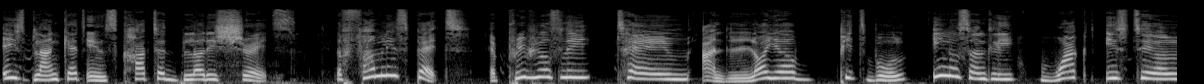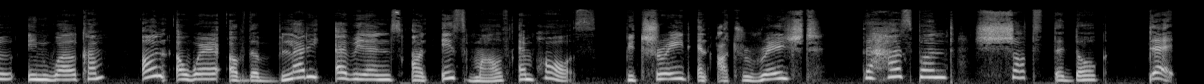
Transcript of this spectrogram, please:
its blanket in scattered bloody shreds. The family's pet, a previously tame and loyal pit bull, innocently wagged its tail in welcome, unaware of the bloody evidence on its mouth and paws. Betrayed and outraged, the husband shot the dog dead.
